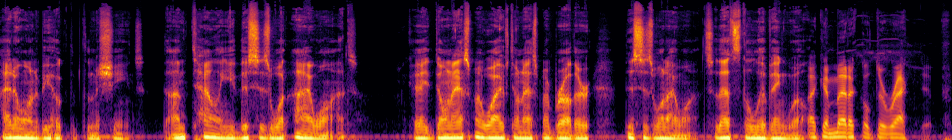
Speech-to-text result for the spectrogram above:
I don't want to be hooked up to the machines. I'm telling you, this is what I want. Okay, don't ask my wife, don't ask my brother. This is what I want. So that's the living will. Like a medical directive.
